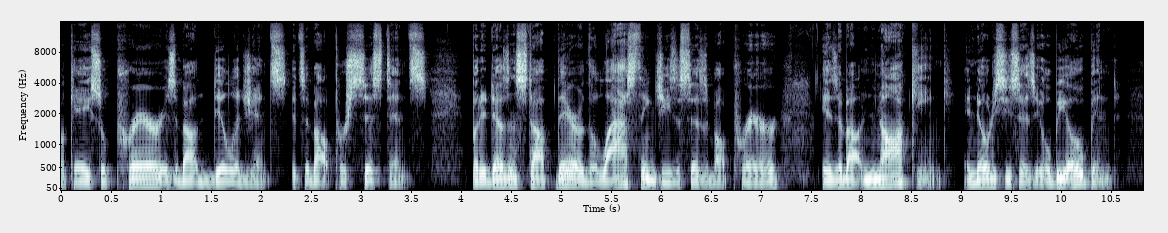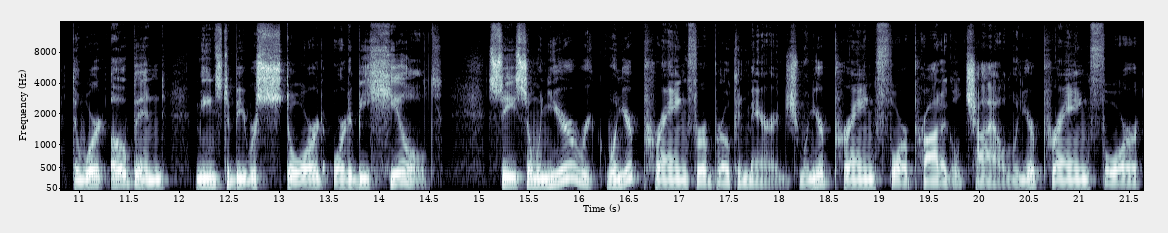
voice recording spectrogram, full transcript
Okay, so prayer is about diligence, it's about persistence. But it doesn't stop there. The last thing Jesus says about prayer is about knocking. And notice he says it will be opened. The word opened means to be restored or to be healed. See, so when you're when you're praying for a broken marriage, when you're praying for a prodigal child, when you're praying for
